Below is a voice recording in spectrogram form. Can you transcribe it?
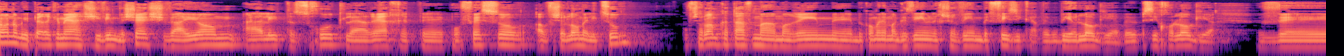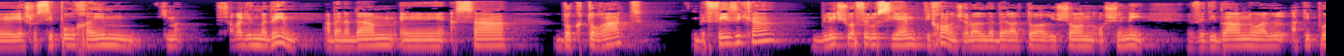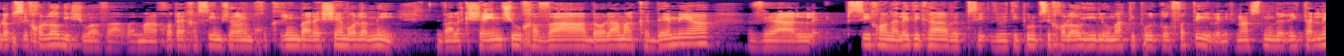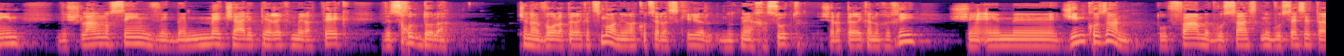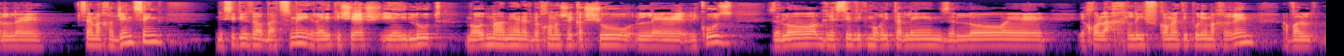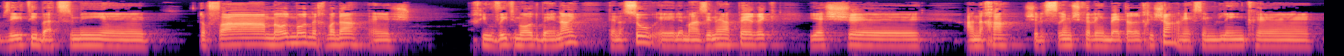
גיקונומי פרק 176 והיום היה לי את הזכות לארח את פרופסור אבשלום אליצור. אבשלום כתב מאמרים בכל מיני מגזינים נחשבים בפיזיקה ובביולוגיה ובפסיכולוגיה ויש לו סיפור חיים כמעט אפשר להגיד מדהים הבן אדם אה, עשה דוקטורט בפיזיקה בלי שהוא אפילו סיים תיכון שלא לדבר על תואר ראשון או שני ודיברנו על הטיפול הפסיכולוגי שהוא עבר ועל מערכות היחסים שלו עם חוקרים בעלי שם עולמי ועל הקשיים שהוא חווה בעולם האקדמיה ועל פסיכואנליטיקה וטיפול פסיכולוגי לעומת טיפול תרופתי ונכנסנו לריטלין ושלל נושאים ובאמת שהיה לי פרק מרתק וזכות גדולה. שנעבור לפרק עצמו אני רק רוצה להזכיר על נותני החסות של הפרק הנוכחי שהם ג'ינקוסן תרופה מבוסס, מבוססת על צמח הג'ינסינג ניסיתי אותה בעצמי ראיתי שיש יעילות מאוד מעניינת בכל מה שקשור לריכוז. זה לא אגרסיבי כמו ריטלין זה לא אה, יכול להחליף כל מיני טיפולים אחרים אבל זיהיתי בעצמי אה, תופעה מאוד מאוד נחמדה אה, חיובית מאוד בעיניי. תנסו אה, למאזיני הפרק יש אה, הנחה של 20 שקלים בעת הרכישה אני אשים לינק אה,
